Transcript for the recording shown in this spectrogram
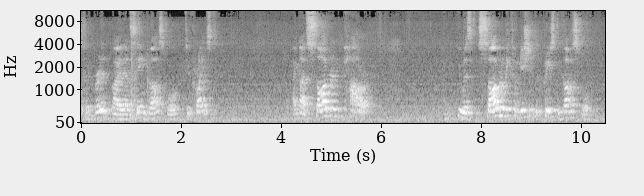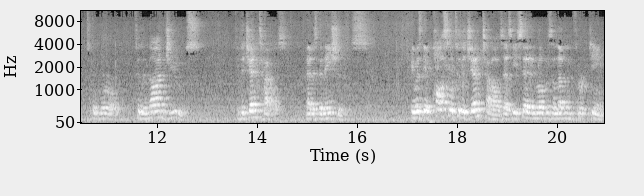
converted by that same gospel to Christ. I got sovereign power. He was sovereignly commissioned to preach the gospel to the world, to the non Jews, to the Gentiles, that is, the nations. He was the apostle to the Gentiles, as he said in Romans 11 13.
